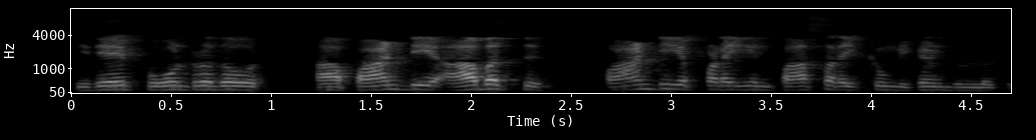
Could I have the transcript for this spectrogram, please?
இதே போன்றதோர் ஆ பாண்டிய ஆபத்து பாண்டிய படையின் பாசறைக்கும் நிகழ்ந்துள்ளது.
